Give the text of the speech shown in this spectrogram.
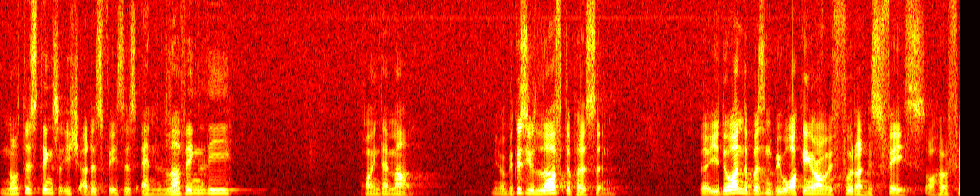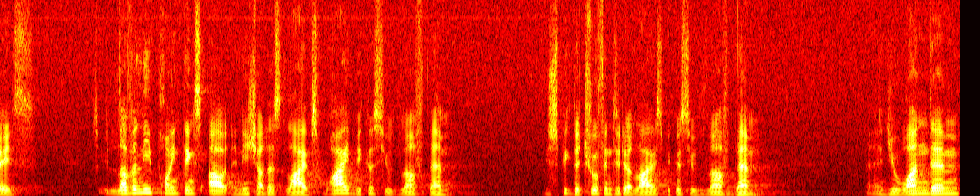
Notice things on each other's faces and lovingly point them out. You know, because you love the person. You don't want the person to be walking around with food on his face or her face. So you lovingly point things out in each other's lives. Why? Because you love them. You speak the truth into their lives because you love them. And you want them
